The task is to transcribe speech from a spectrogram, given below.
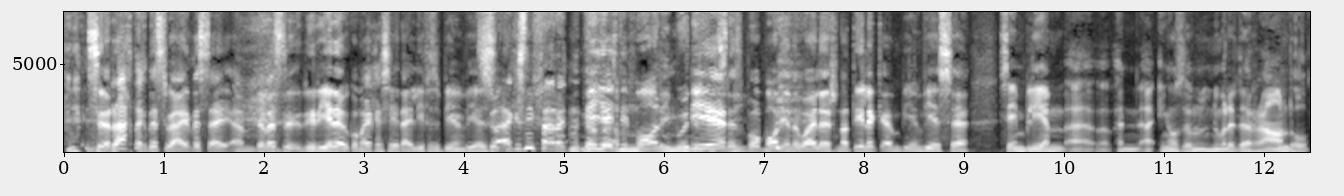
so regtig, dis hoe hy was sy ehm um, dit was die rede hoekom hy gesê het hy lief is BMW. So ek is nie ver uit met 'n nee, Marley motorfiets. Nee, dis Bob Marley and the Wailers. Natuurlik 'n um, BMW se se embleem uh, in uh, Engels noem hulle die roundel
